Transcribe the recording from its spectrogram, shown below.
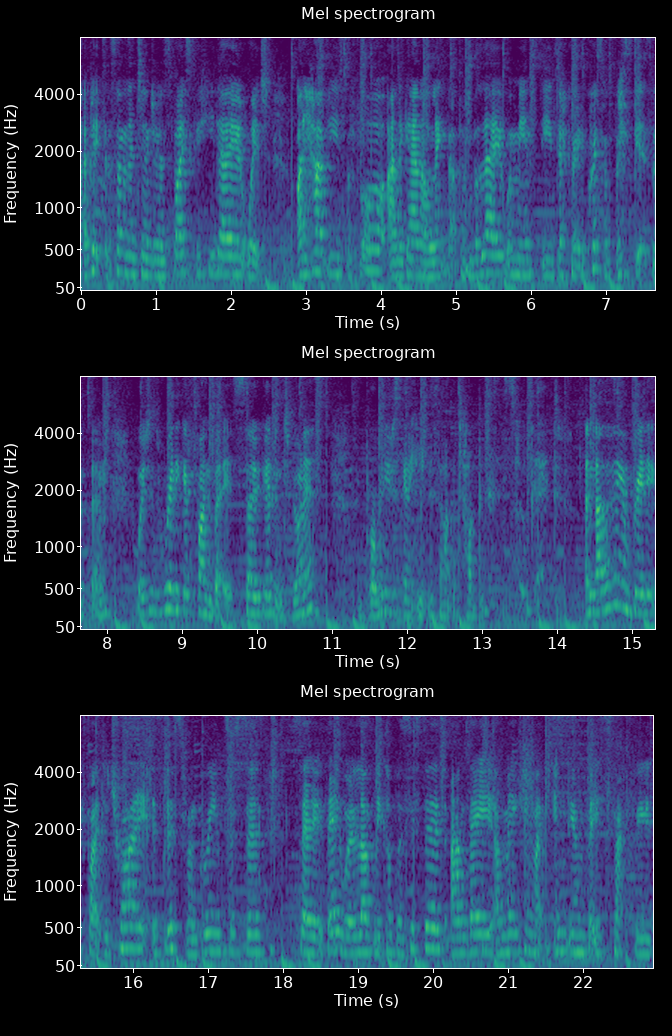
I picked up some of the ginger and spice cookie dough, which I have used before, and again, I'll link that down below when me and Steve decorated Christmas biscuits with them, which is really good fun, but it's so good, and to be honest, I'm probably just gonna eat this out of the tub because it's so good. Another thing I'm really excited to try is this from Green Sisters. So they were a lovely couple of sisters and they are making like Indian based snack foods.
